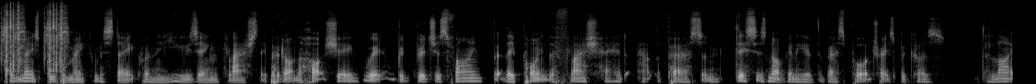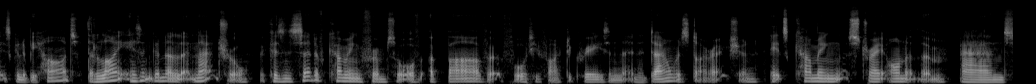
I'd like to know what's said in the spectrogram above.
So most people make a mistake when they're using flash. They put on the hot shoe, which is fine, but they point the flash head at the person. This is not going to give the best portraits because the light is going to be hard. The light isn't going to look natural because instead of coming from sort of above at 45 degrees and in a downwards direction, it's coming straight on at them. And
